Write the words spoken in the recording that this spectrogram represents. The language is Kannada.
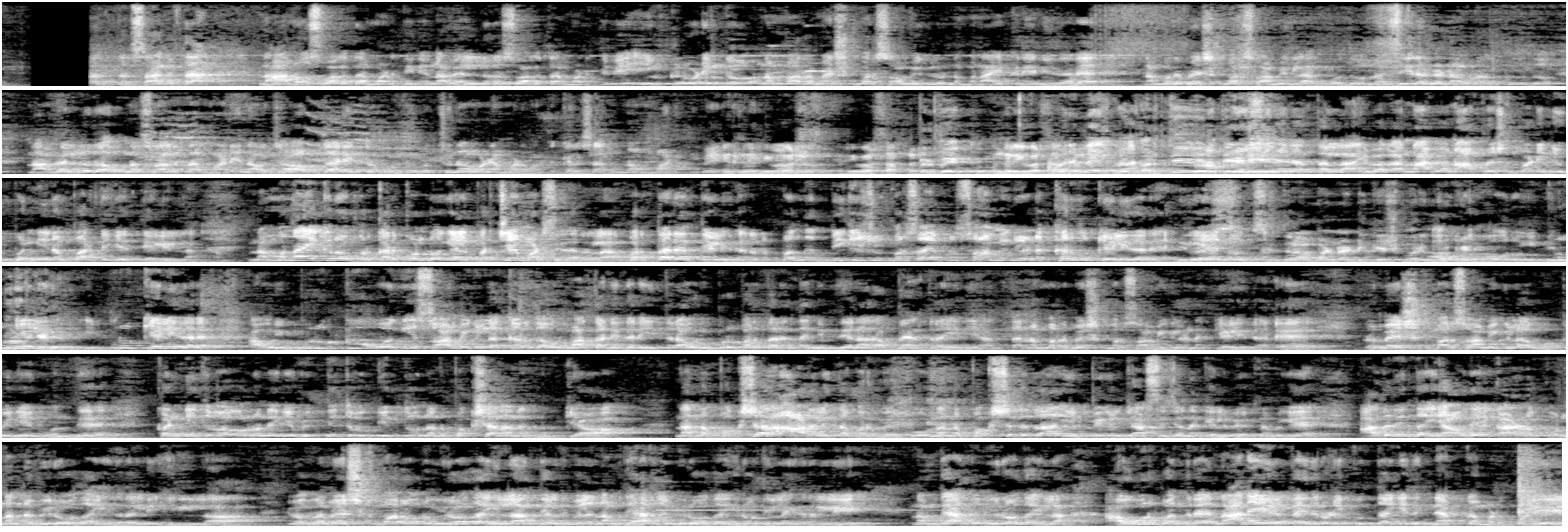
ಅಂತ ಸ್ವಾಗತ ನಾನು ಸ್ವಾಗತ ಮಾಡ್ತೀನಿ ನಾವೆಲ್ಲರೂ ಸ್ವಾಗತ ಮಾಡ್ತೀವಿ ಇನ್ಕ್ಲೂಡಿಂಗು ನಮ್ಮ ರಮೇಶ್ ಕುಮಾರ್ ಸ್ವಾಮಿಗಳು ನಮ್ಮ ನಾಯಕರು ಏನಿದ್ದಾರೆ ನಮ್ಮ ರಮೇಶ್ ಕುಮಾರ್ ಸ್ವಾಮಿಗಳಾಗ್ಬೋದು ನಜೀರ್ ಅಣ್ಣನ್ ಅವರಾಗ್ಬೋದು ನಾವೆಲ್ಲರೂ ಅವ್ರನ್ನ ಸ್ವಾಗತ ಮಾಡಿ ನಾವು ಜವಾಬ್ದಾರಿ ತಗೊಂಡು ಚುನಾವಣೆ ಮಾಡುವಂಥ ಕೆಲಸ ನಾವು ಮಾಡ್ತೀವಿ. ರಿವರ್ಸ್ ರಿವರ್ಸ್ ಆಪರೇಷನ್ ಬರಬೇಕು. ಅಂದ್ರೆ ರಿವರ್ಸ್ ಬರ್ಬೇಕು. ಬರ್ತೀವಿ ಅಂತಲ್ಲ ಇವಾಗ ನಾವೇನು ಆಪರೇಷನ್ ಮಾಡಿ ನೀವು ಬನ್ನಿ ನಮ್ಮ ಪಾರ್ಟಿಗೆ ಅಂತ ಹೇಳಿಲ್ಲ. ನಮ್ಮ ನಾಯಕರು ಒಬ್ಬರು ಕರ್ಕೊಂಡು ಹೋಗಿ ಅಲ್ಲಿ ಪರಿಚಯ ಮಾಡಿಸಿದಾರಲ್ಲ ಬರ್ತಾರೆ ಅಂತ ಹೇಳಿದಾರೆ. ಬಂದು ಡಿ ಕೆ ಶಿವಕುಮಾರ್ ಸಾಹೇಬರು ಸ್ವಾಮಿಗಳನ್ನ ಕರೆದು ಕೇಳಿದ್ದಾರೆ. ಏನು ಅಂತ. ಸಿದ್ದರಾಮಣ್ಣ ಡಿ ಕೆ ಶಿವಕುಮಾರ್ ಅವರು ಇಬ್ಬರು ಇಬ್ರು ಇಬ್ರು ಕೇಳಿದ್ದಾರೆ. ಅವರಿಬ್ಬರಿಗೂ ಹೋಗಿ ಸ್ವಾಮಿಗಳನ್ನ ಕರೆದು ಅವ್ರು ಮಾತಾಡಿದ್ದಾರೆ. ಈ ಥರ ಅವರಿಬ್ಬರು ಬರ್ತಾರೆ ಅಂತ ನಿಮ್ದೇನಾದ್ರು ಅಭ್ಯಂತರ ಇದೆಯಾ ಅಂತ ನಮ್ಮ ರಮೇಶ್ ಕುಮಾರ್ ಸ್ವಾಮಿಗಳನ್ನ ಕೇಳಿದ್ದಾರೆ. ರಮೇಶ್ ಕುಮಾರ್ ಸ್ವಾಮಿಗಳ ಒಪಿನಿಯನ್ ಒಂದೇ. ಖಂಡಿತವಾಗಲೂ ನನಗೆ ವ್ಯಕ್ತಿತ್ವಕ್ಕಿತ್ತು. ನನ್ನ ಪಕ್ಷ ನನಗೆ ಮುಖ್ಯ. ನನ್ನ ಪಕ್ಷ ಆಡಳಿತ ಬರಬೇಕು ನನ್ನ ಪಕ್ಷದ ಎಂ ಪಿಗಳು ಜಾಸ್ತಿ ಜನ ಗೆಲ್ಲಬೇಕು ನಮಗೆ. ಅದರಿಂದ ಯಾವುದೇ ಕಾರಣಕ್ಕೂ ನನ್ನ ವಿರೋಧ ಇದರಲ್ಲಿ ಇಲ್ಲ. ಇವಾಗ ರಮೇಶ್ ಕುಮಾರ್ ಅವರು ವಿರೋಧ ಇಲ್ಲ ಅಂತ ಹೇಳಿದ ಮೇಲೆ ನಮ್ದು ಯಾರ್ದು ವಿರೋಧ ಇರೋದಿಲ್ಲ ಇದರಲ್ಲಿ. ನಮ್ದು ಯಾರ್ದು ವಿರೋಧ ಇಲ್ಲ. ಅವ್ರು ಬಂದರೆ ನಾನೇ ಹೇಳ್ತಾ ಇದ್ದೀನಿ ನೋಡಿ ಖುದ್ದಾಗಿ ಇದು ಜ್ಞಾಪಕ ಮಾಡ್ಕೊಳ್ಳಿ.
